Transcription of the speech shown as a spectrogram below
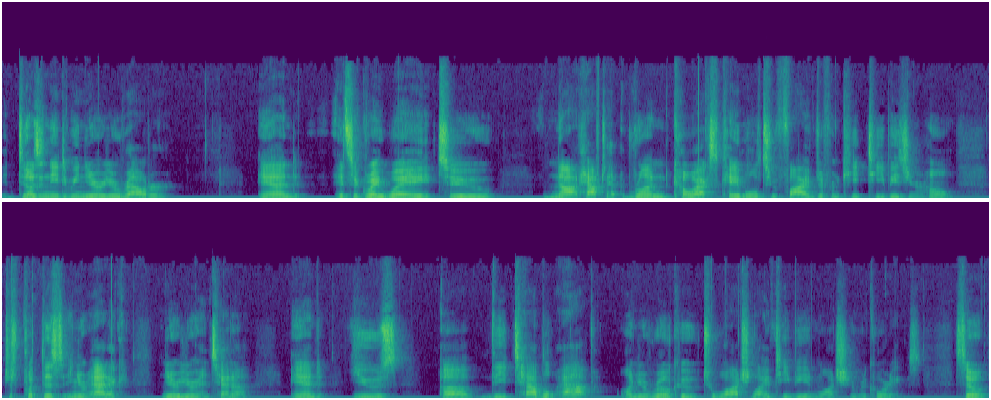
It doesn't need to be near your router. And it's a great way to not have to run coax cable to five different TVs in your home. Just put this in your attic near your antenna and use uh, the Tablo app on your Roku to watch live TV and watch your recordings. So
